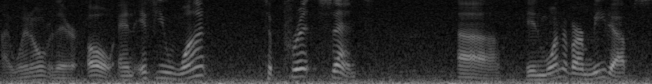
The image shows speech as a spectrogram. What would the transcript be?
I went over there. Oh, and if you want to print scent, uh, in one of our meetups,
